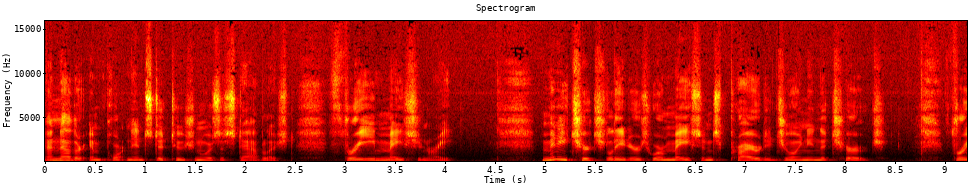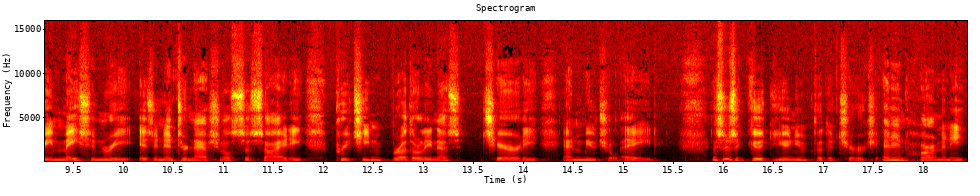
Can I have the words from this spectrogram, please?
another important institution was established Freemasonry, Many church leaders were Masons prior to joining the church. Freemasonry is an international society preaching brotherliness, charity, and mutual aid. This is a good union for the church and in harmony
